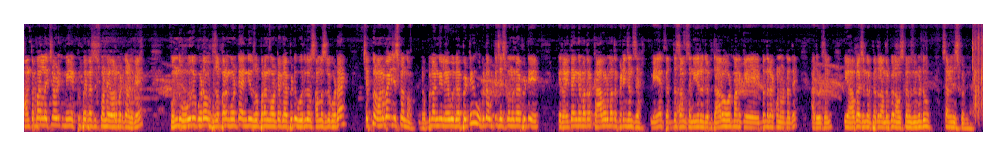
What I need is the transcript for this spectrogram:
సొంత పనులు వచ్చినప్పటికి మేము ఎక్కువ పరిస్థితుకుంటాం గవర్నమెంట్ కాళ్ళకి ముందు ఊరు కూడా శుభ్రంగా ఉంటే అన్ని శుభ్రంగా ఉంటాయి కాబట్టి ఊరిలో సమస్యలు కూడా చెప్పి మనపై చేసుకుందాం. డబ్బులు అన్నీ లేవు కాబట్టి ఒకటే ఒకటి చేసుకుందాం కాబట్టి రైతాంగం మాత్రం కాలువలు మాత్రం పెట్టించండి సార్. మేము పెద్ద సమస్య నీరు దానిలో కూడా మనకి ఇబ్బంది రాకుండా ఉంటుంది. అది కూడా సార్. ఈ అవకాశం పెద్దలు పెద్దలందరికీ నమస్కారం చూసుకుంటూ సెలవు తీసుకుంటున్నాను.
